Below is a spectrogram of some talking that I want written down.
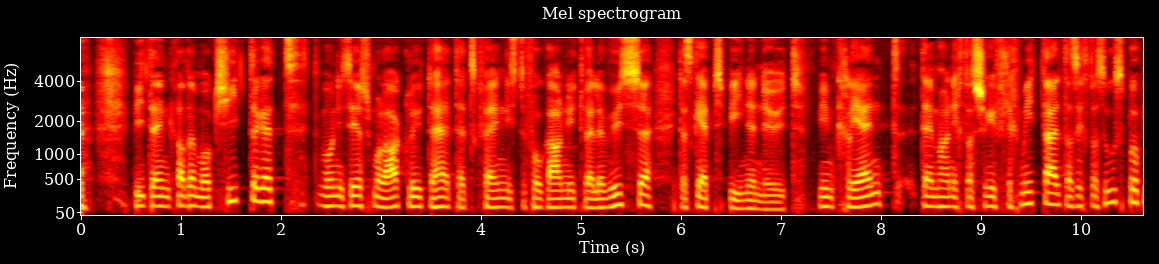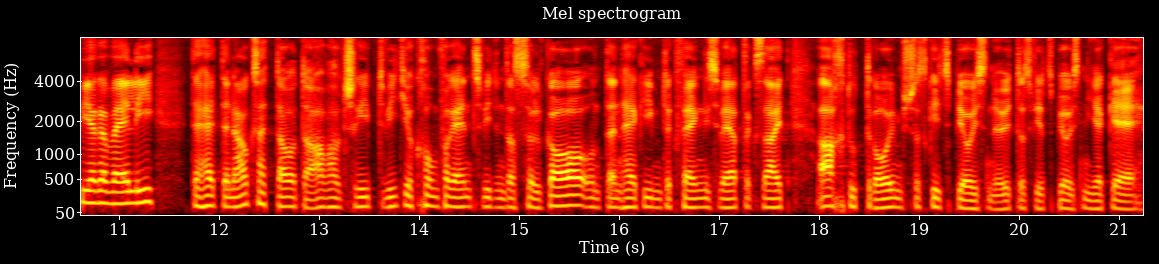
bin dann gerade mal gescheitert. Als ich das erste Mal angerufen habe, hat das Gefängnis davon gar nicht wissen Das gäbe es bei ihnen nicht. Meinem Klient, dem habe ich das schriftlich mitteilt, dass ich das ausprobieren will. Der hat dann auch gesagt, da, der Anwalt schreibt Videokonferenz, wie denn das soll gehen. Und dann hat ihm der Gefängniswärter gesagt, ach, du träumst, das gibt es bei uns nicht, das wird es bei uns nie geben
